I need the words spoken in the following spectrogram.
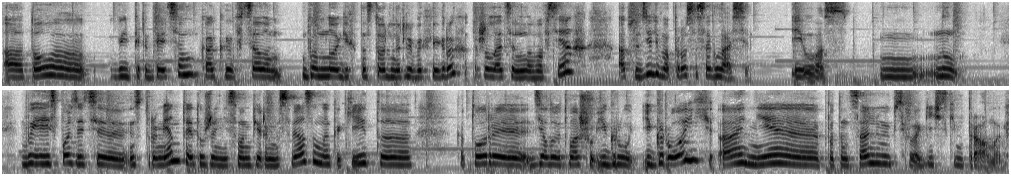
а, то вы перед этим, как и в целом во многих настольных ролевых играх, желательно во всех, обсудили вопросы согласия. И у вас, ну, вы используете инструменты, это уже не с вампирами связано, какие-то, которые делают вашу игру игрой, а не потенциальными психологическими травмами.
